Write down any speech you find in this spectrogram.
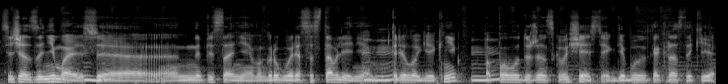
сейчас занимаюсь э, написанием, грубо говоря, составлением трилогии книг книг mm-hmm. по поводу женского счастья, где будут как раз-таки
